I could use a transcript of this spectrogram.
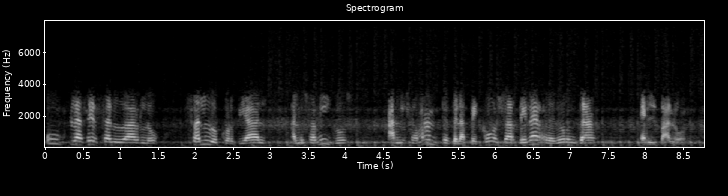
un placer saludarlo. Saludo cordial a los amigos, a los amantes de la pecosa, de la redonda, el balón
